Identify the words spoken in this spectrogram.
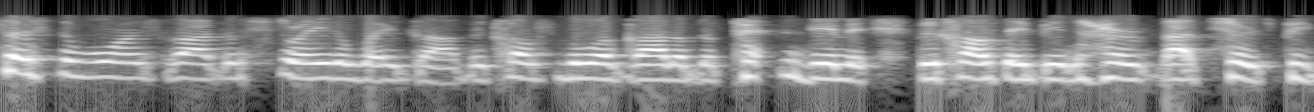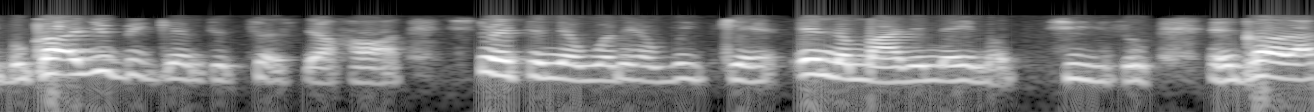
Touch the ones, God, that strayed away, God, because, Lord God, of the pandemic, because they've been hurt by church people. God, you begin to touch their heart. Strengthen them where they're weak at. In the mighty name of Jesus. And God, I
